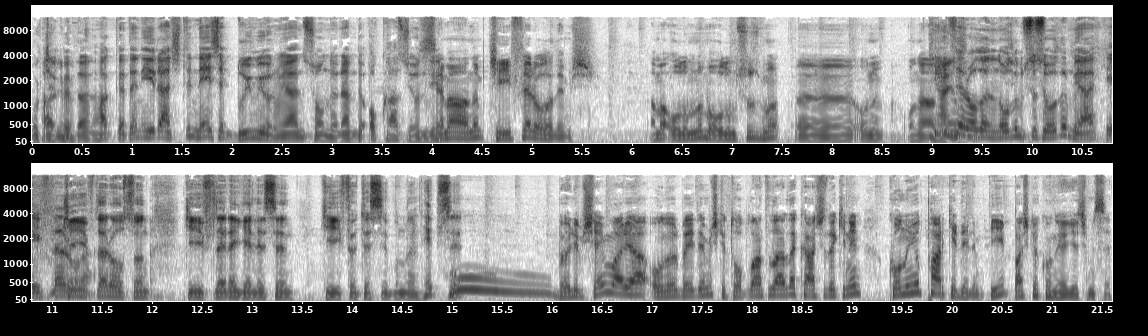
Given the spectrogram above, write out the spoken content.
o kelime. Hakikaten, hakikaten iğrençti. Neyse duymuyorum yani son dönemde okazyon diye. Sema Hanım keyifler ola demiş. Ama olumlu mu olumsuz mu ee, onu Keyifler anlayamadım. olanın olumsuzu olur mu ya? Keyifler. Keyifler olsun, keyiflere gelesin, keyif ötesi bunların hepsi. Uuu, Böyle bir şey mi var ya? Onur Bey demiş ki toplantılarda karşıdakinin konuyu park edelim deyip başka konuya geçmesi.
